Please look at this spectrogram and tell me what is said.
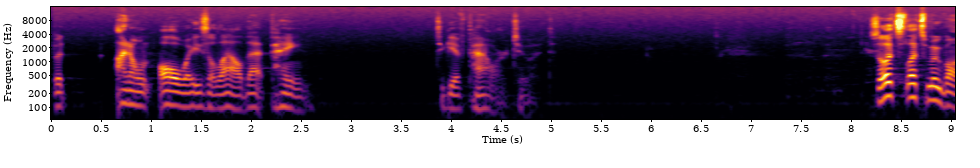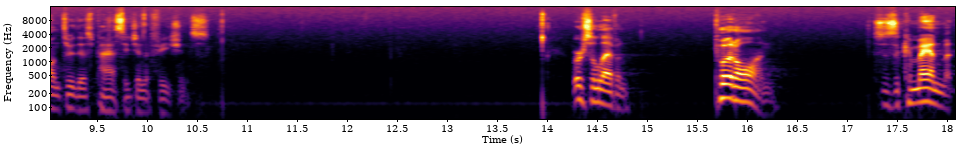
But I don't always allow that pain to give power to it. So let's, let's move on through this passage in Ephesians. Verse 11 Put on. This is a commandment.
